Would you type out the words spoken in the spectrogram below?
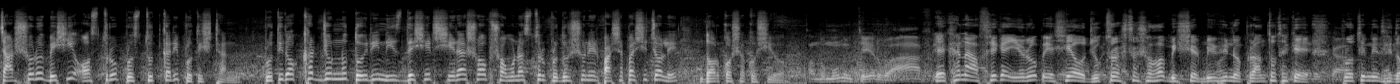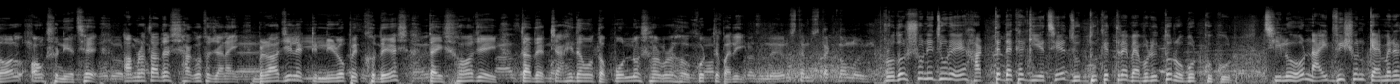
চারশোরও বেশি অস্ত্র প্রস্তুতকারী প্রতিষ্ঠান। প্রতিরক্ষার জন্য তৈরি নিজ দেশের সেরা সব সমরাস্ত্র প্রদর্শনের পাশাপাশি চলে দর কষাকষিও। do mundo inteiro, África. এখানে আফ্রিকা ইউরোপ এশিয়া ও যুক্তরাষ্ট্র সহ বিশ্বের বিভিন্ন প্রান্ত থেকে প্রতিনিধি দল অংশ নিয়েছে। আমরা তাদের স্বাগত জানাই। ব্রাজিল একটি নিরপেক্ষ দেশ তাই সহজেই তাদের চাহিদা মতো পণ্য সরবরাহ করতে পারি. প্রদর্শনী জুড়ে হাঁটতে দেখা গিয়েছে যুদ্ধক্ষেত্রে ব্যবহৃত রোবট কুকুর ছিল নাইট ভিশন ক্যামেরা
